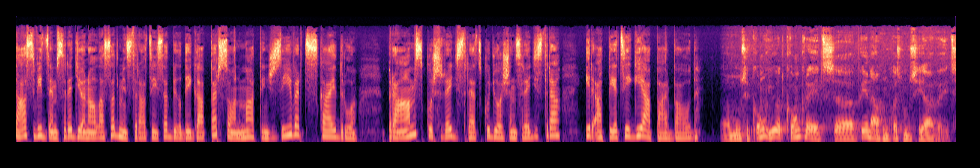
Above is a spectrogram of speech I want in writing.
Tās vidzemes reģionālās administrācijas atbildīgā persona Mārtiņš Zīverts skaidro, prāmis, kurš reģistrēts kuģošanas reģistrā, ir attiecīgi jāpārbauda. Mums ir kon ļoti konkrēts pienākums, kas mums jāveic.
